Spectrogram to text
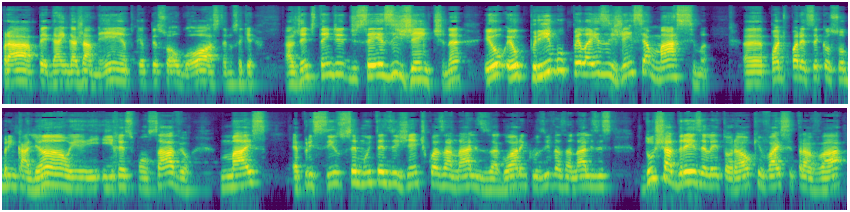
para pegar engajamento que o pessoal gosta, não sei o quê. A gente tem de, de ser exigente, né? eu, eu primo pela exigência máxima. É, pode parecer que eu sou brincalhão e, e irresponsável, mas é preciso ser muito exigente com as análises agora, inclusive as análises do xadrez eleitoral que vai se travar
